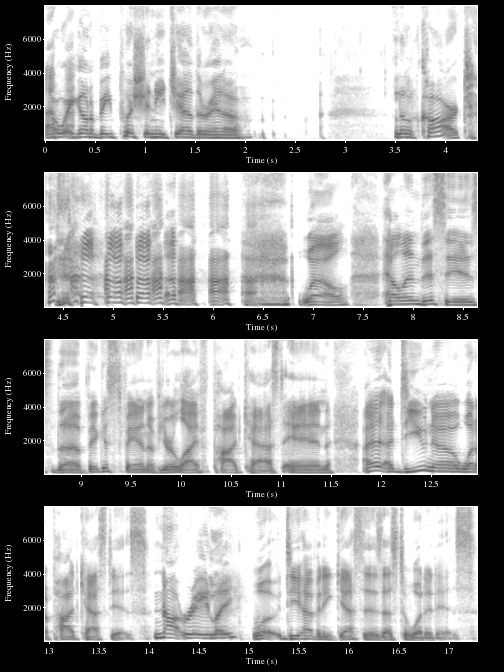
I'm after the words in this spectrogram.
are we going to be pushing each other in a little cart? Well, Helen, this is the biggest fan of your life podcast, and I, I- do you know what a podcast is? Not really. What do you have any guesses as to what it is?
